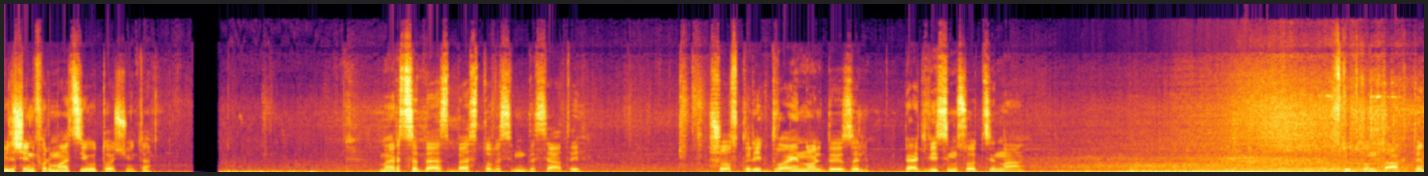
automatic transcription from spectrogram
Більше інформації уточнюйте. Mercedes B180. Шостий рік, 2.0 дизель, 5800 ціна. Тут контакти.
